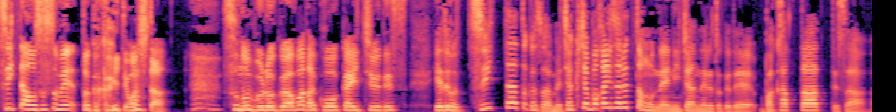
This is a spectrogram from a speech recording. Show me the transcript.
ツイッターおすすめとか書いてました。そのブログはまだ公開中です。いやでもツイッターとかさ、めちゃくちゃバカにされてたもんね、2チャンネルとかで。バカったってさ、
